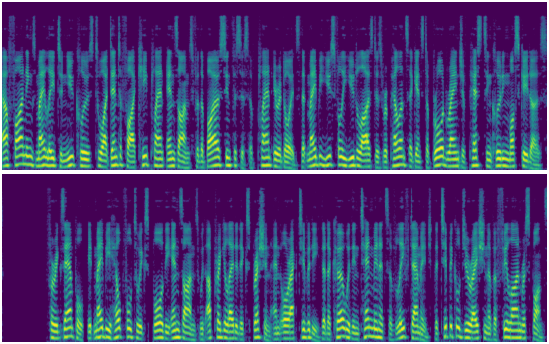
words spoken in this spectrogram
Our findings may lead to new clues to identify key plant enzymes for the biosynthesis of plant iridoids that may be usefully utilized as repellents against a broad range of pests including mosquitoes. For example, it may be helpful to explore the enzymes with upregulated expression and or activity that occur within 10 minutes of leaf damage the typical duration of a feline response.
